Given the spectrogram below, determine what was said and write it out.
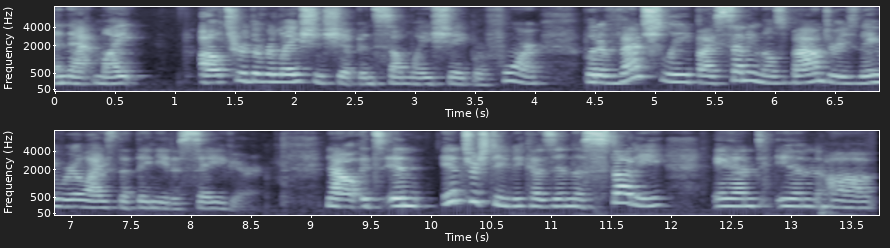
and that might alter the relationship in some way, shape, or form. But eventually, by setting those boundaries, they realize that they need a savior. Now it's in, interesting because in the study and in uh,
